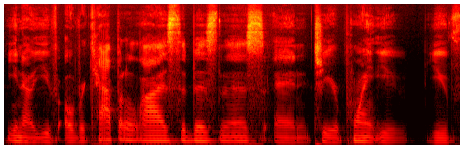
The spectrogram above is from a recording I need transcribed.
you know you've overcapitalized the business and to your point you you've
